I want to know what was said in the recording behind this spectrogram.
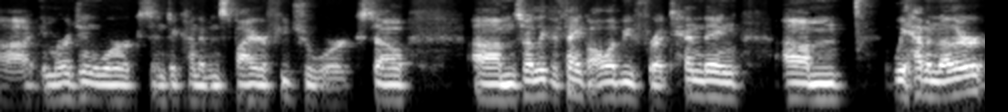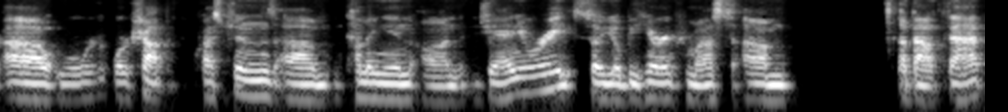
uh, emerging works and to kind of inspire future work. So, um, so I'd like to thank all of you for attending. Um, we have another uh, workshop questions um, coming in on January, so you'll be hearing from us um, about that.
